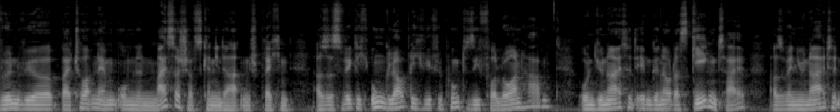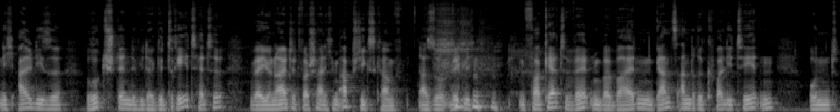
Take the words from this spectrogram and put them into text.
würden wir bei Tottenham um einen Meisterschaftskandidaten sprechen. Also es ist wirklich unglaublich, wie viele Punkte sie verloren haben. Und United eben genau das Gegenteil. Also wenn United nicht all diese Rückstände wieder gedreht hätte, wäre United wahrscheinlich im Abstiegskampf. Also wirklich verkehrte Welten bei beiden, ganz andere Qualitäten. Und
